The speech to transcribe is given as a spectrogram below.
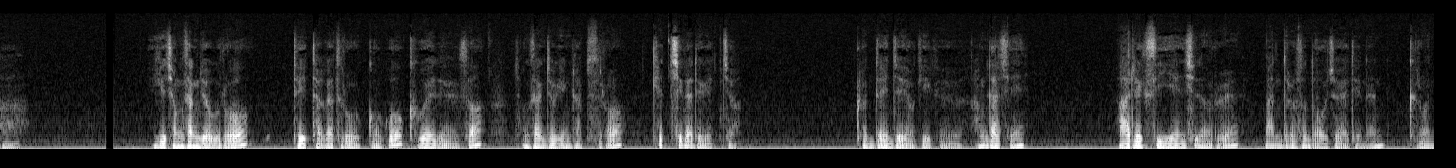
어, 이게 정상적으로 데이터가 들어올 거고 그거에 대해서 정상적인 값으로 캐치가 되겠죠. 그런데 이제 여기 그 한 가지 RxEN 신호를 만들어서 넣어줘야 되는 그런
